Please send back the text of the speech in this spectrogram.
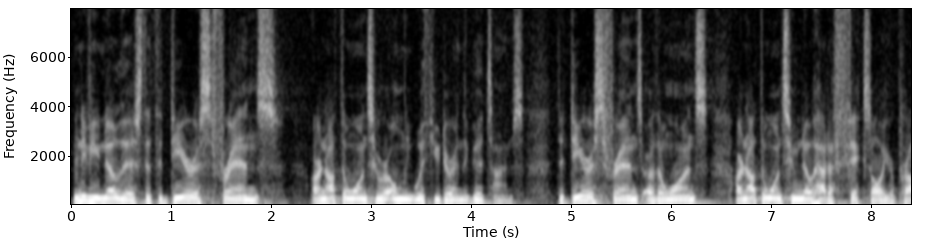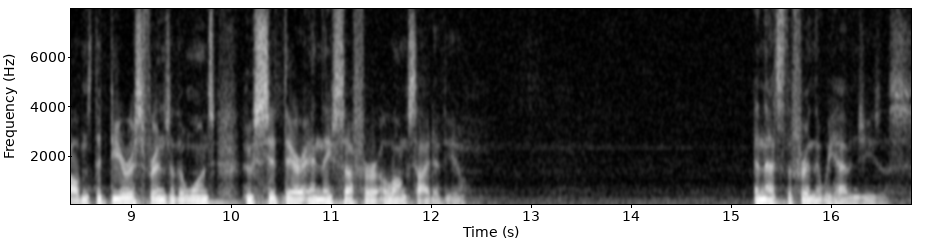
Many of you know this that the dearest friends are not the ones who are only with you during the good times. The dearest friends are the ones are not the ones who know how to fix all your problems. The dearest friends are the ones who sit there and they suffer alongside of you. And that's the friend that we have in Jesus.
